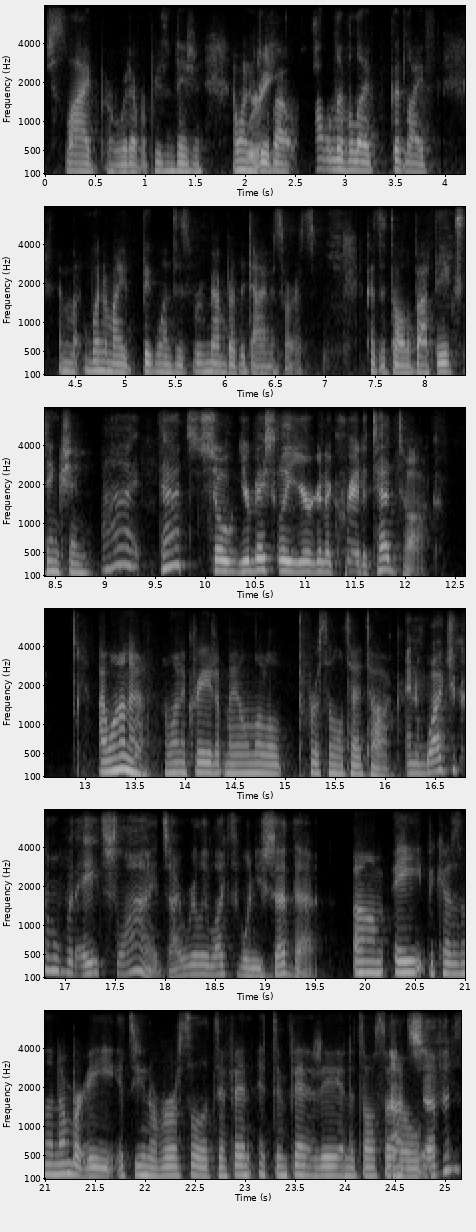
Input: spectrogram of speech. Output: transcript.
slide or whatever presentation i want to do about how to live a life good life and one of my big ones is remember the dinosaurs because it's all about the extinction I, that's so. You're basically you're going to create a TED talk. i want to i want to create my own little personal ted talk And why'd you come up with eight slides? I really liked when you said that. Um eight because of the number eight it's universal it's infin- it's infinity and it's also Not seven.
